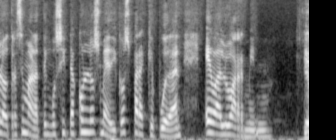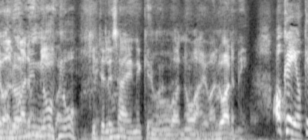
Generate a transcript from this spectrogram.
la otra semana tengo cita con los médicos para que puedan evaluarme. Evaluarme. no, no. Quítele esa N que no, va- no va a evaluarme. Ok, ok,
